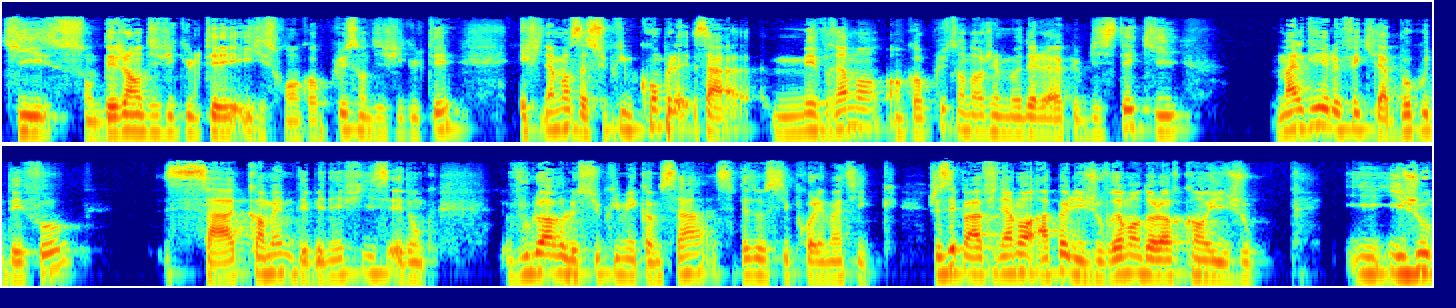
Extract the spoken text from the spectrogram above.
qui sont déjà en difficulté et qui seront encore plus en difficulté. Et finalement, ça supprime complètement, ça met vraiment encore plus en danger le modèle de la publicité qui, malgré le fait qu'il a beaucoup de défauts, ça a quand même des bénéfices. Et donc, vouloir le supprimer comme ça, c'est peut-être aussi problématique. Je sais pas, finalement, Apple, ils jouent vraiment dans leur camp, ils jouent, ils, jouent,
